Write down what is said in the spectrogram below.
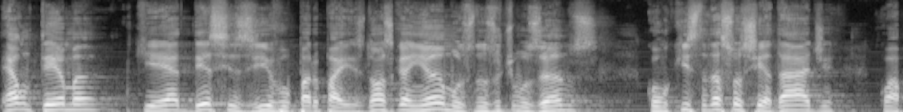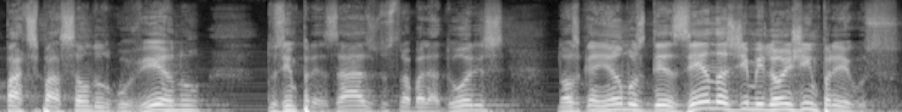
é um tema que é decisivo para o país. Nós ganhamos nos últimos anos conquista da sociedade, com a participação do governo, dos empresários, dos trabalhadores, nós ganhamos dezenas de milhões de empregos.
